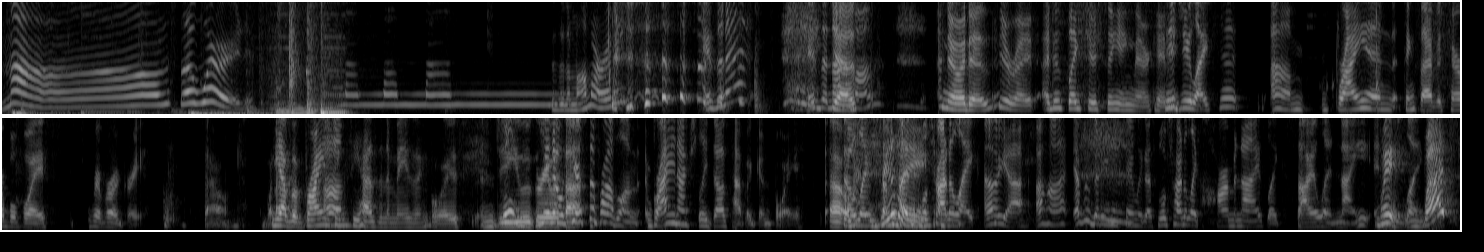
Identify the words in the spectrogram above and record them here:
Mom's the word. Is it a mom already? isn't it is it not Yes. mom No, it is. You're right. I just liked your singing there, Katie. Did you like it? Um, Brian thinks I have a terrible voice. River agrees. So yeah, but Brian Um, thinks he has an amazing voice. And do well, you agree you know, with that? here's the problem. Brian actually does have a good voice. Oh. So like some Really? people try to like, oh yeah, uh huh. Everybody in his family does. We'll try to like harmonize like Silent Night. And Wait, like, what?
